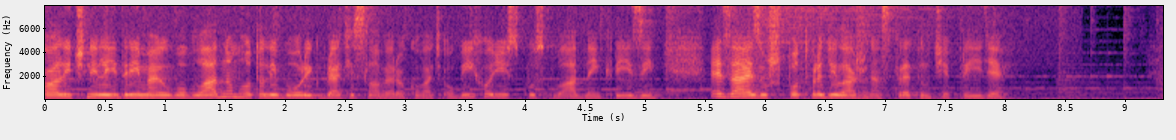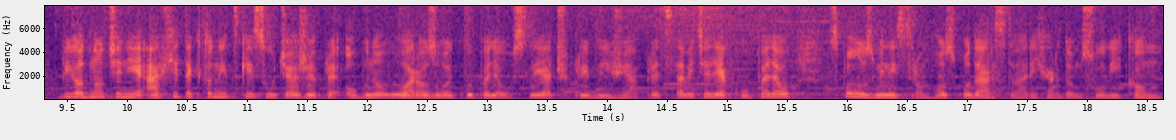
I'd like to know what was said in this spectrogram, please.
Koaliční lídry majú vo vládnom hoteli Bórik v Bratislave rokovať o východisku z vládnej krízy. SAS už potvrdila, že na stretnutie príde. Vyhodnotenie architektonickej súťaže pre obnovu a rozvoj kúpeľov Sliač priblížia predstavitelia kúpeľov spolu s ministrom hospodárstva Richardom Sulíkom.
